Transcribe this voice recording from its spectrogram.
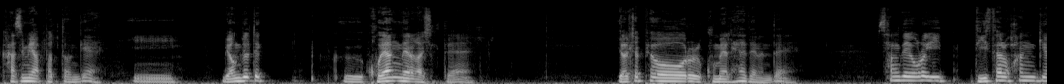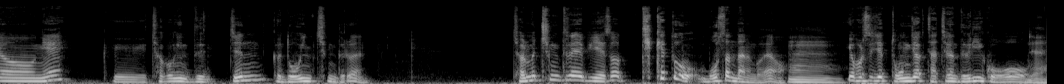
가슴이 아팠던 게 이 명절 때 그 고향 내려가실 때 열차표를 구매를 해야 되는데 상대적으로 이 디지털 환경에 그 적응이 늦은 그 노인층들은 젊은 층들에 비해서 티켓도 못 산다는 거예요. 음. 이게 벌써 이제 동작 자체가 느리고 네.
